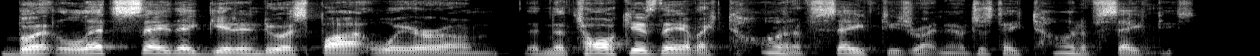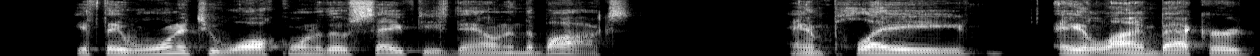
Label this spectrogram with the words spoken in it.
But let's say they get into a spot where, um, and the talk is they have a ton of safeties right now, just a ton of safeties. If they wanted to walk one of those safeties down in the box and play a linebacker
